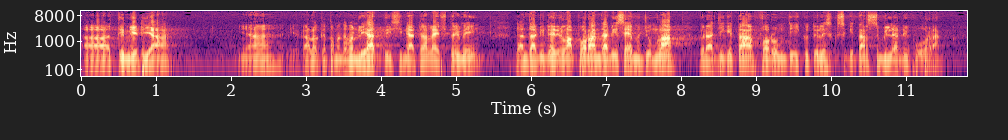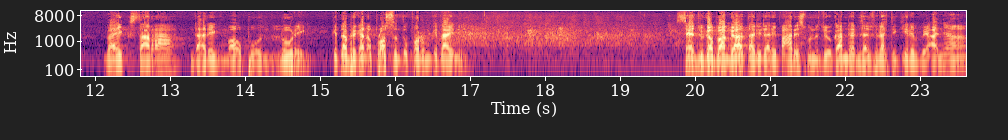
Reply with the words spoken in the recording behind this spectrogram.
uh, tim media. Ya, ya kalau ke teman-teman lihat di sini ada live streaming dan tadi dari laporan tadi saya menjumlah berarti kita forum diikuti oleh sekitar 9.000 orang baik secara daring maupun luring. Kita berikan aplaus untuk forum kita ini. Saya juga bangga tadi dari Pak Aris menunjukkan dan saya sudah dikirim WA-nya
